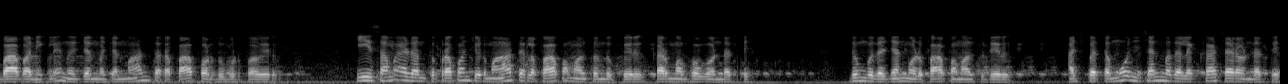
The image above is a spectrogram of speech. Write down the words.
ಬಾಬಾ ನಿಕ್ಲೆನು ಜನ್ಮ ಜನ್ಮಾಂತರ ಪಾಪರ್ದು ಬುಡ್ಪವೇರು. ಈ ಸಮಯದಂತೂ ಪ್ರಪಂಚಡು ಮಾತೆರ್ಲ ಪಾಪ ಮಲ್ತಂದುಪ್ಪೇರು ಕರ್ಮ ಭೋಗೊಂಡತ್ತೆ. ದುಂಬುದ ಜನ್ಮಡು ಪಾಪ ಮಲ್ತದೇರು. ಅಜ್ಪತ್ತ ಮೂಜಿ ಜನ್ಮದ ಲೆಕ್ಕಾಚಾರ ಉಂಡತ್ತೆ.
